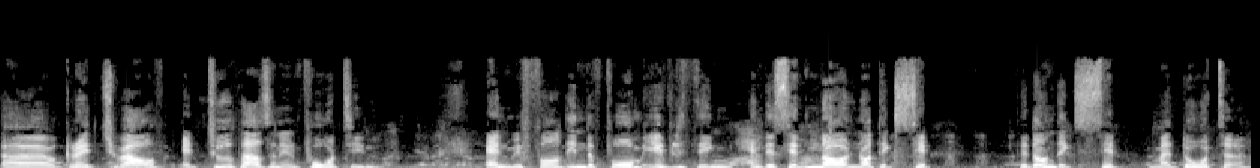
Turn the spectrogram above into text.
uh, grade 12 at 2014. And we filled in the form, everything, and they said, no, not accept. They don't accept my daughter.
